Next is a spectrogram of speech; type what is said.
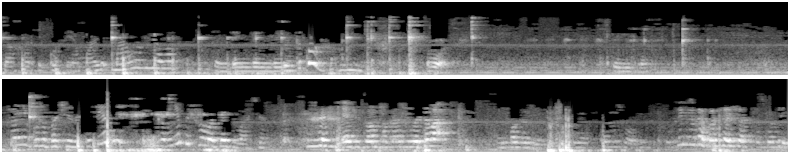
сахар и кофе я мало, мало взяла. Ты Дынь-дынь-дынь. такой. Вот. Что видно. Соник уже почти закипел, и ко мне пришел опять Вася. Я сейчас вам покажу этого. Не покажу. Ты как обращай сейчас посмотри.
